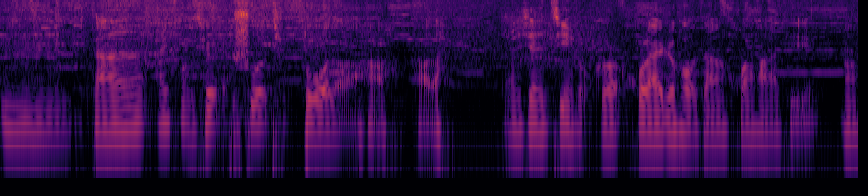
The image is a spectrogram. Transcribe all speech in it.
嗯，咱 iPhone 其实也说的挺多的了哈。好了，咱先进一首歌，回来之后咱换话题啊。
